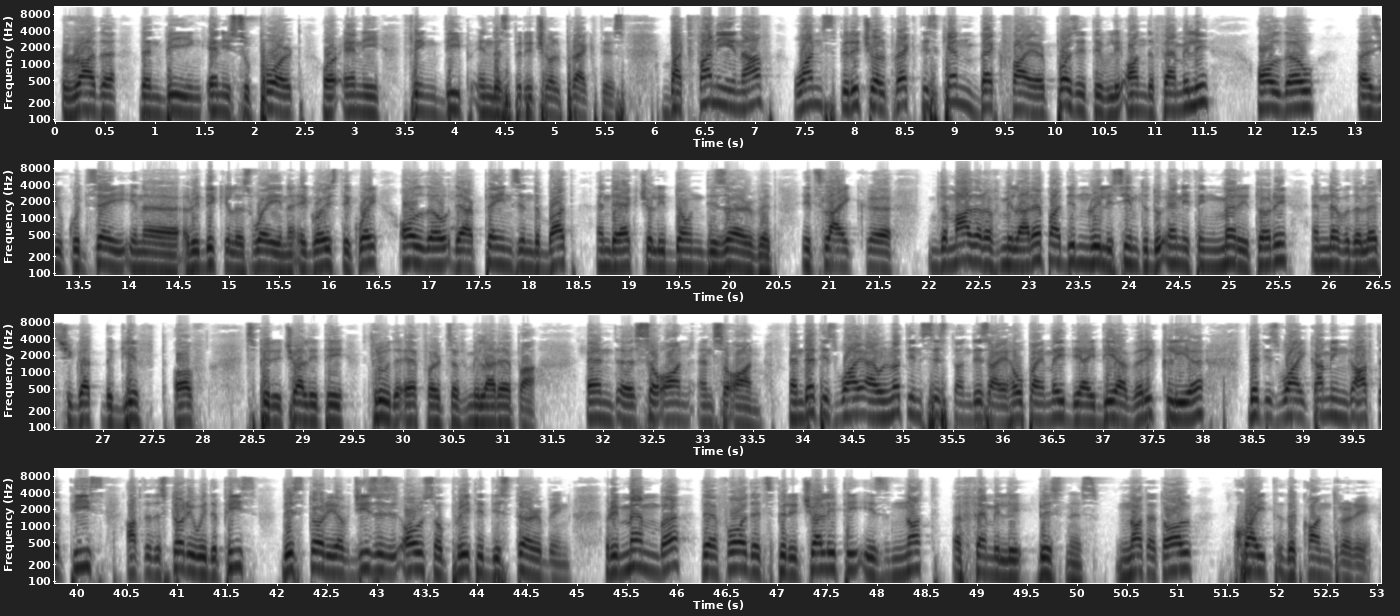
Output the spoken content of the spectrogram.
rather than being any support or anything deep in the spiritual practice. But funny enough, one spiritual practice can backfire positively on the family, although as you could say in a ridiculous way, in an egoistic way, although there are pains in the butt and they actually don't deserve it. It's like uh, the mother of Milarepa didn't really seem to do anything meritory and nevertheless she got the gift of spirituality through the efforts of Milarepa and uh, so on and so on. And that is why I will not insist on this. I hope I made the idea very clear. That is why coming after peace, after the story with the peace, this story of Jesus is also pretty disturbing. Remember, therefore, that spirituality is not a family business. Not at all. Quite the contrary.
